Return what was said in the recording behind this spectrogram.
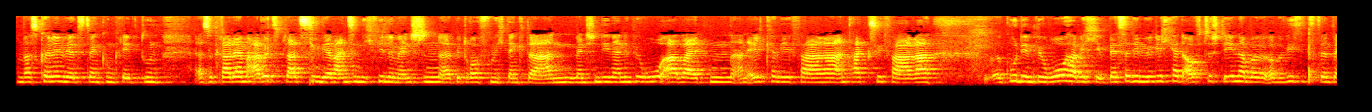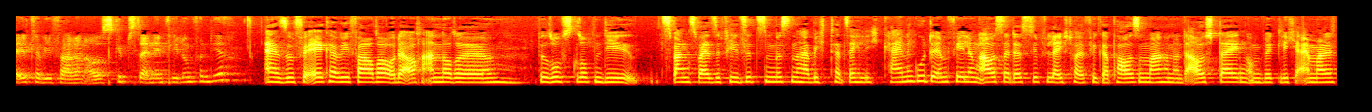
Und was können wir jetzt denn konkret tun? Also gerade am Arbeitsplatz sind ja wahnsinnig viele Menschen äh, betroffen. Ich denke da an Menschen, die in einem Büro arbeiten, an Lkw-Fahrer, an Taxifahrer. Gut, im Büro habe ich besser die Möglichkeit aufzustehen, aber, aber wie sieht es denn bei Lkw-Fahrern aus? Gibt es da eine Empfehlung von dir? Also für Lkw-Fahrer oder auch andere Berufsgruppen, die zwangsweise viel sitzen müssen, habe ich tatsächlich keine gute Empfehlung, außer dass sie vielleicht häufiger Pausen machen und aussteigen, um wirklich einmal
